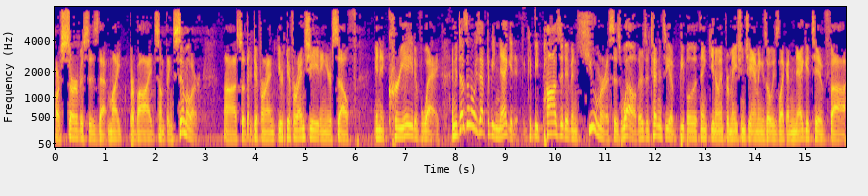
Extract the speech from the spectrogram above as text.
or services that might provide something similar. Uh, so different, you're differentiating yourself in a creative way. And it doesn't always have to be negative. It could be positive and humorous as well. There's a tendency of people to think, you know, information jamming is always like a negative uh,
